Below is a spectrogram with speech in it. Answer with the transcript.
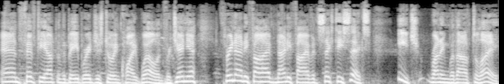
and 50 out to the Bay Bridge is doing quite well. In Virginia, 395, 95, and 66, each running without delay.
